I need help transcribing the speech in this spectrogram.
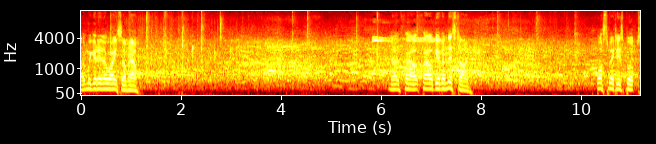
And we get it away somehow. No foul, foul given this time. Bostwick is booked.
